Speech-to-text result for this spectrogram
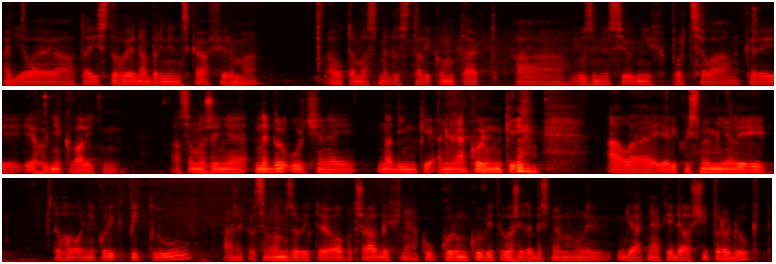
a dělá tady z toho jedna brněnská firma. A tam jsme dostali kontakt a vozíme si od nich porcelán, který je hodně kvalitní. A samozřejmě nebyl určený na dýmky ani na korunky, ale jelikož jsme měli toho několik pytlů a řekl jsem Honzovi, jo, potřeboval bych nějakou korunku vytvořit, aby jsme mohli udělat nějaký další produkt.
